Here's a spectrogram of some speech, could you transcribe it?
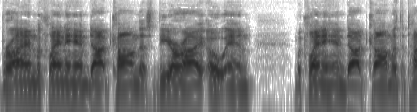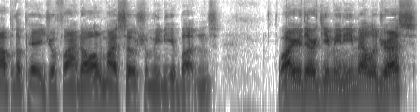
brionmcclanahan.com. That's B R I O N, McClanahan.com. At the top of the page, you'll find all of my social media buttons. While you're there, give me an email address,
